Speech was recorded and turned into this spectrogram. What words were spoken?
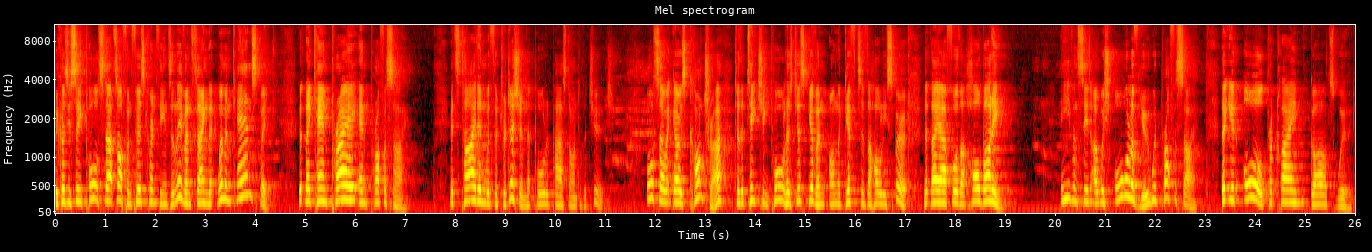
Because you see, Paul starts off in 1 Corinthians 11 saying that women can speak, that they can pray and prophesy. It's tied in with the tradition that Paul had passed on to the church. Also, it goes contra to the teaching Paul has just given on the gifts of the Holy Spirit, that they are for the whole body. He even said, I wish all of you would prophesy, that you'd all proclaim God's word.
